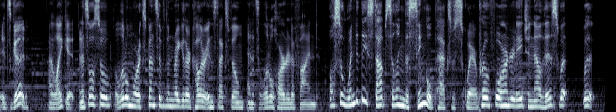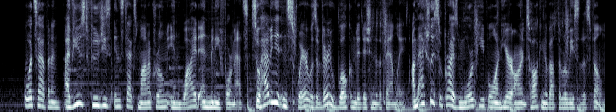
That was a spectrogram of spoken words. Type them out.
it's good. I like it, and it's also a little more expensive than regular color Instax film, and it's a little harder to find. Also, when did they stop selling the single packs of Square? Pro 400H and now this? What? What? What's happening? I've used Fuji's Instax monochrome in wide and mini formats, so having it in square was a very welcomed addition to the family. I'm actually surprised more people on here aren't talking about the release of this film.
